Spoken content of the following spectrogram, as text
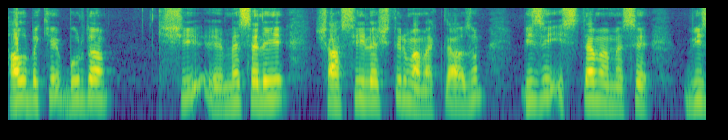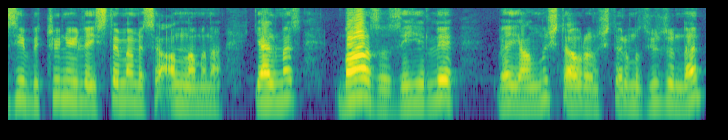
Halbuki burada kişi e, meseleyi şahsileştirmemek lazım. Bizi istememesi, bizi bütünüyle istememesi anlamına gelmez. Bazı zehirli ve yanlış davranışlarımız yüzünden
